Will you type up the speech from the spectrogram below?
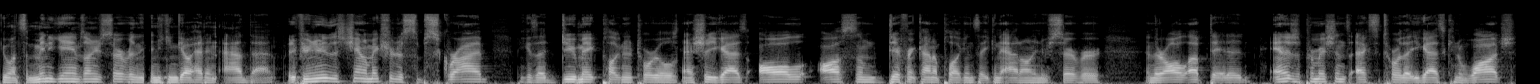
you want some mini games on your server, then you can go ahead and add that. But if you're new to this channel, make sure to subscribe because I do make plugin tutorials and I show you guys all awesome different kind of plugins that you can add on in your server and they're all updated. And there's a PermissionsEx tutorial that you guys can watch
